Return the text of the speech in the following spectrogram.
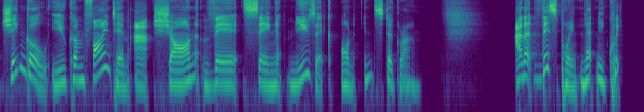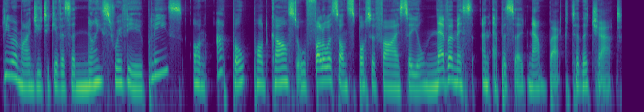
jingle. You can find him at Sean Veer Singh Music on Instagram. And at this point, let me quickly remind you to give us a nice review, please, on Apple Podcast or follow us on Spotify so you'll never miss an episode. Now back to the chat.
